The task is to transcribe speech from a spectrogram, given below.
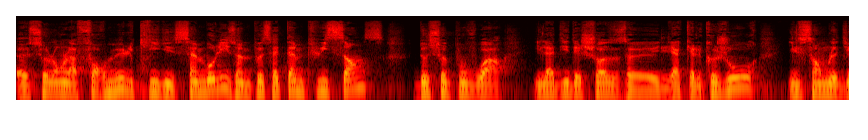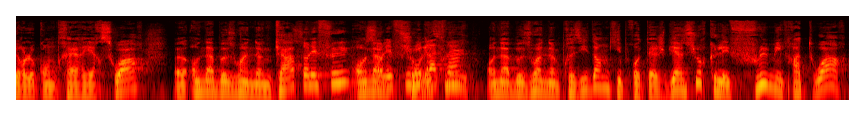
euh, selon la formule qui symbolise un peu cette impuissance de ce pouvoir. Il a dit des choses euh, il y a quelques jours. Il semble dire le contraire hier soir. Euh, on a besoin d'un cap. Sur les flux on a, Sur les flux migratoires On a besoin d'un président qui protège. Bien sûr que les flux migratoires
